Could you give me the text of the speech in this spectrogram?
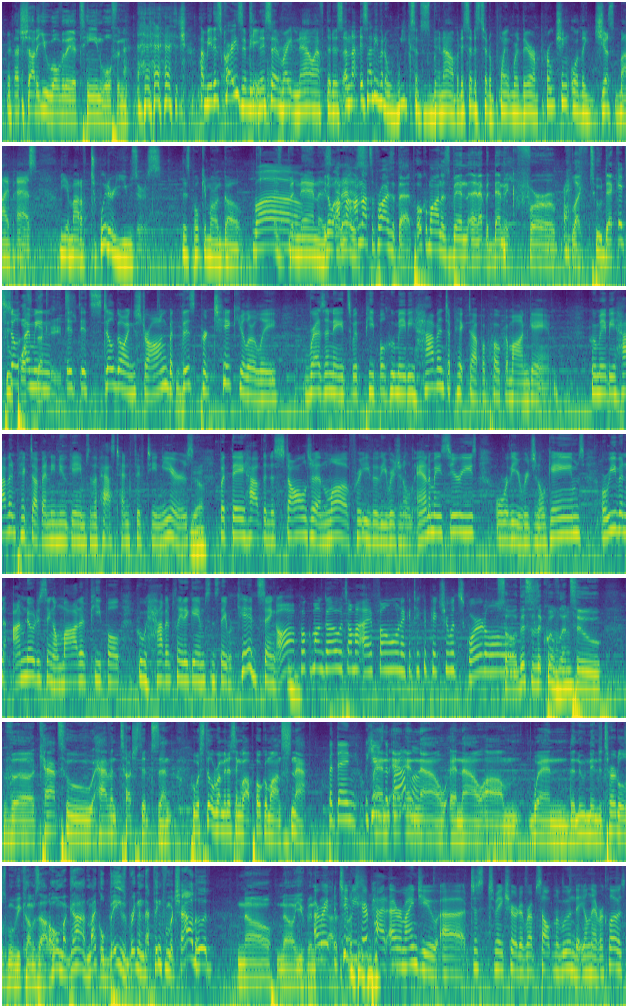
That shot of you over there, teen wolfing. I mean, it's crazy. I mean, they said right now after this, and not- it's not even a week since it's been out, but they said it's to the point where they're approaching or they just bypassed the amount of Twitter users this Pokemon Go. Whoa. It's bananas. You know, I'm not, I'm not surprised at that. Pokemon has been an epidemic for like two decades, It's two still. plus I mean, it, it's still going strong, but this particularly resonates with people who maybe haven't picked up a Pokemon game. Who maybe haven't picked up any new games in the past 10, 15 years, Yeah. but they have the nostalgia and love for either the original anime series or the original games, or even I'm noticing a lot of people who haven't played a game since they were kids saying, Oh, mm-hmm. Pokemon Go, it's on my iPhone, I can take a picture with Squirtle. So this is equivalent mm-hmm. to the cats who haven't touched it since, who are still reminiscing about Pokemon Snap. But then here's and, the problem. and and now and now um, when the new Ninja Turtles movie comes out, oh my God, Michael Bay's bringing that thing from a childhood. No, no, you've been All right, but of to be fair, Pat, I remind you, uh, just to make sure to rub salt in the wound that you'll never close.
